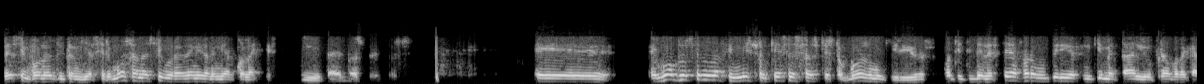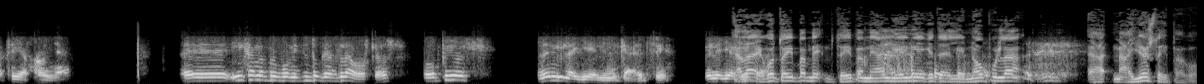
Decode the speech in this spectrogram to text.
Δεν συμφωνώ ότι ήταν διασυρμός, αλλά σίγουρα δεν ήταν μια κολακιστική ήττα, εν πάση περιπτώσει. Ε, εγώ απλώς θέλω να θυμίσω και σε εσάς και στον κόσμο κυρίως ότι την τελευταία φορά που πήρε η εθνική μετάλλιο πριν από 13 χρόνια ε, είχαμε προπονητή τον Κασλάουσκας, ο οποίος δεν μίλαγε ελληνικά, έτσι. Μίλαγε Καλά, αγγλικά. εγώ το είπα, με, το είπα με άλλη έννοια και τα Ελληνόπουλα. Αλλιώς το είπα εγώ.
